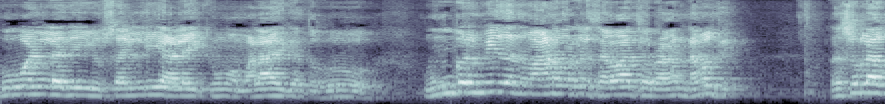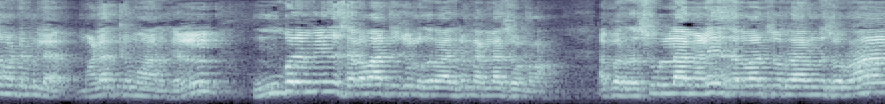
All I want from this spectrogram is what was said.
ஹுவல்லதி யுசல்லி அழைக்கும் மலாய்க்கத்துகு உங்கள் மீது அந்த மாணவர்கள் செலவாத்து சொல்றாங்க நமக்கு. ரசுல்லாவுக்கு மட்டும் இல்லை மலக்குமார்கள் உங்கள் மீது செலவாத்து சொல்கிறார்கள் நல்லா சொல்றான். அப்ப ரசுல்லா மேலே செலவாத்து சொல்றாருன்னு சொல்றான்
